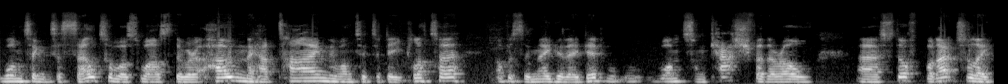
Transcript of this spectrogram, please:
wanting to sell to us whilst they were at home, they had time, they wanted to declutter. Obviously, maybe they did want some cash for their old uh, stuff, but actually,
